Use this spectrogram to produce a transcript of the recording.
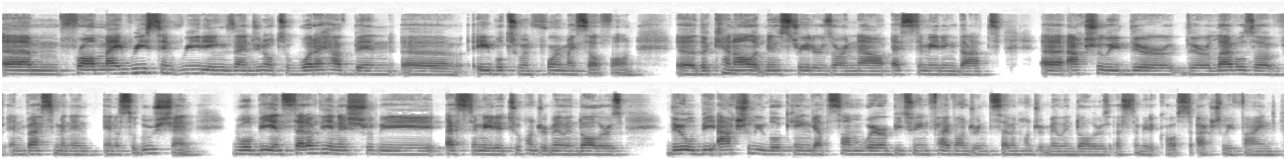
um, from my recent readings and, you know, to what I have been uh, able to inform myself on, uh, the canal administrators are now estimating that uh, actually their their levels of investment in, in a solution will be instead of the initially estimated $200 million, they will be actually looking at somewhere between 500 and 700 million dollars estimated cost to actually find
